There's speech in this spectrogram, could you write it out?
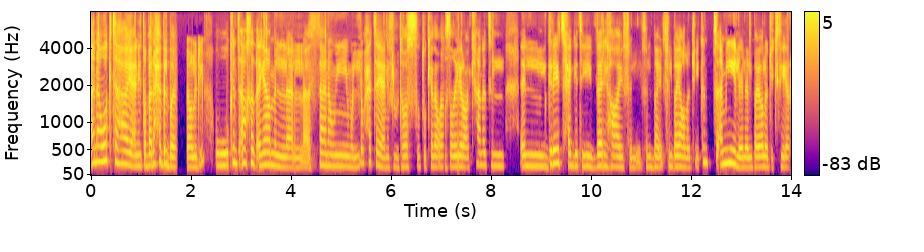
أنا وقتها يعني طبعا أحب البيولوجي وكنت آخذ أيام الثانوي وحتى يعني في المتوسط وكذا وأنا صغيرة كانت ال grades حقتي very high في في, في البيولوجي. كنت أميل إلى البيولوجي كثير.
